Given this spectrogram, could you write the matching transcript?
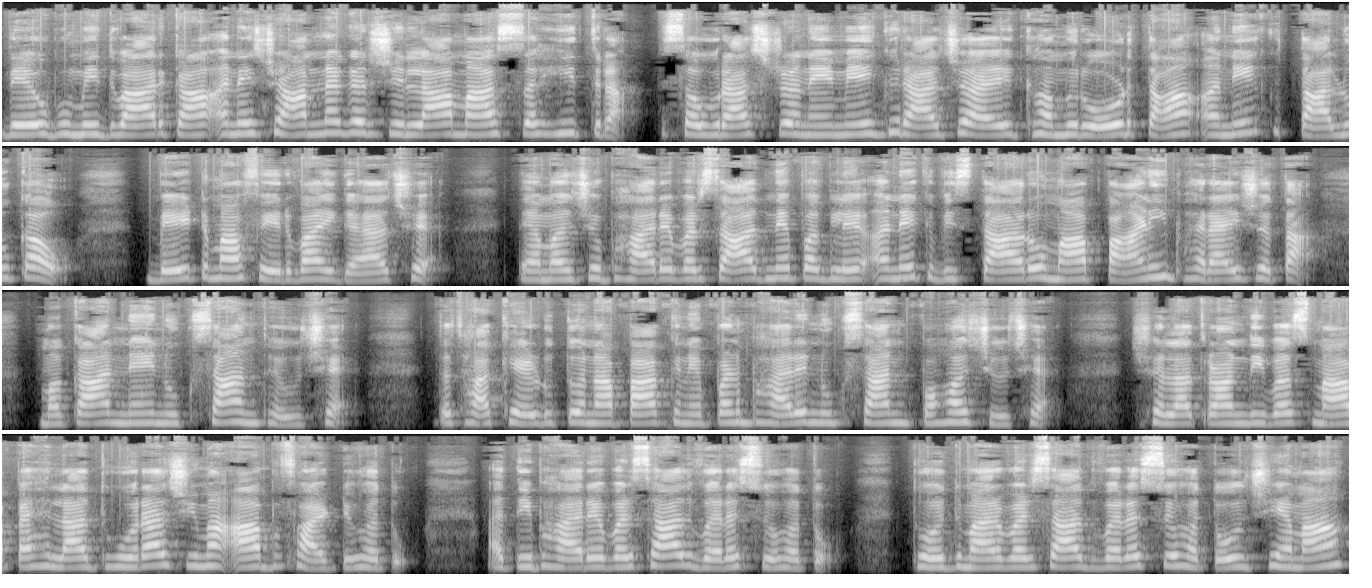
દેવભૂમિ દ્વારકા અને જામનગર જિલ્લામાં સહિત સૌરાષ્ટ્રને મેઘરાજાએ ઘમરોળતા અનેક તાલુકાઓ બેટમાં ફેરવાઈ ગયા છે. તેમજ ભારે વરસાદને પગલે અનેક વિસ્તારોમાં પાણી ભરાઈ જતા મકાનને નુકસાન થયું છે તથા ખેડૂતોના પાકને પણ ભારે નુકસાન પહોંચ્યું છે. છેલ્લા ત્રણ દિવસમાં પહેલા ધોરાજીમાં આબ ફાટ્યું હતું. અતિ ભારે વરસાદ વરસ્યો હતો. ધોધમાર વરસાદ વરસ્યો હતો જેમાં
